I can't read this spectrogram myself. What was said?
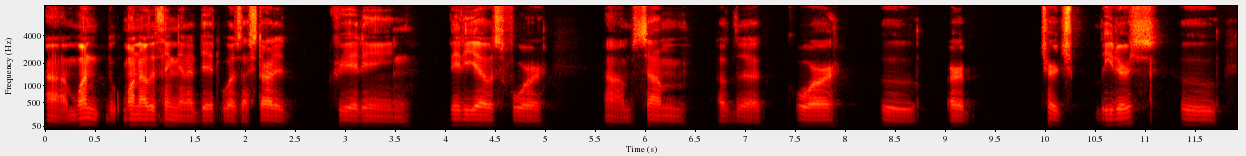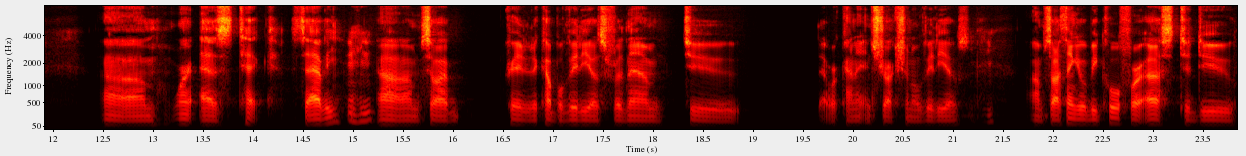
um, one one other thing that I did was I started creating videos for um, some of the corps who are church leaders who um, weren't as tech savvy. Mhm. Um, so I created a couple videos for them to that were kind of instructional videos. Mhm. Um, so I think it would be cool for us to do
